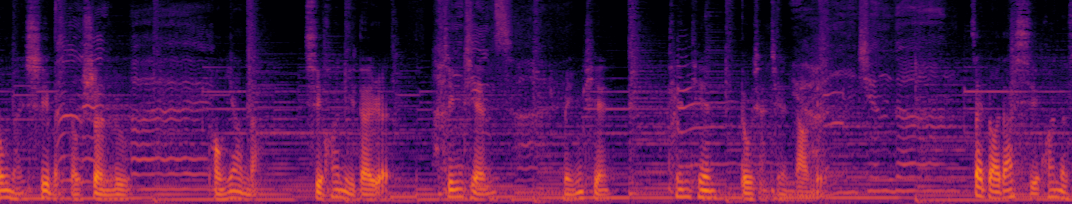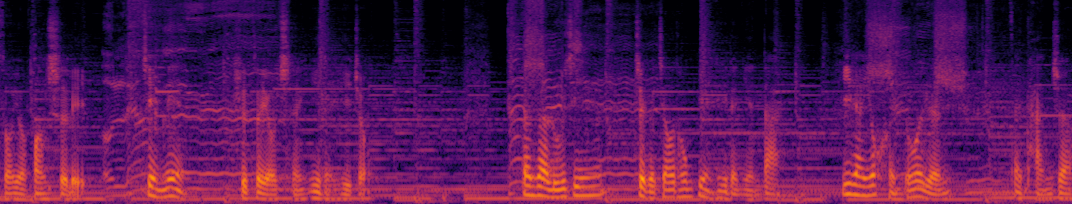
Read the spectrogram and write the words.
东南西北都顺路。同样的，喜欢你的人，今天、明天、天天都想见到你。在表达喜欢的所有方式里，见面是最有诚意的一种。但在如今这个交通便利的年代，依然有很多人在谈着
